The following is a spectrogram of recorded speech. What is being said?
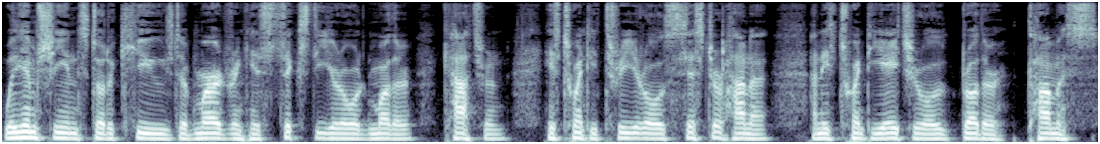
William Sheehan stood accused of murdering his 60 year old mother, Catherine, his 23 year old sister, Hannah, and his 28 year old brother, Thomas.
